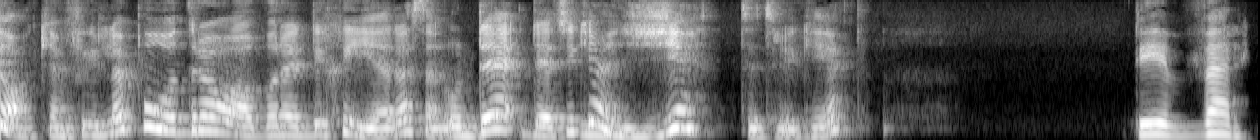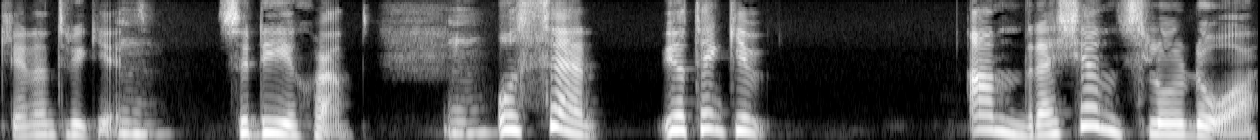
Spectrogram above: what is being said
jag kan fylla på dra av och redigera sen. Och det, det tycker jag är en jättetrygghet. Det är verkligen en trygghet. Mm. Så det är skönt. Mm. Och sen, jag tänker andra känslor då.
